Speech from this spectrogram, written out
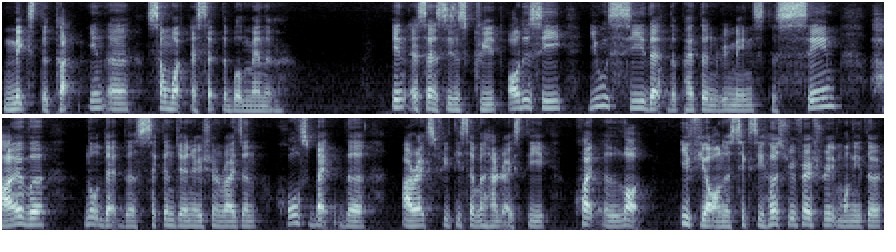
makes the cut in a somewhat acceptable manner. In Assassin's Creed Odyssey, you will see that the pattern remains the same. However, note that the second generation Ryzen holds back the RX 5700 XT quite a lot. If you're on a 60Hz refresh rate monitor,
